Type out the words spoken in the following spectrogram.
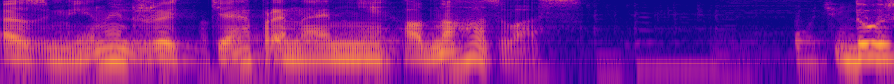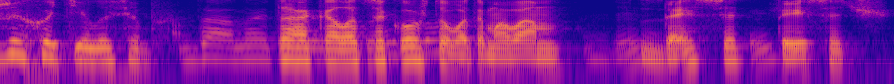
змінить життя принаймні одного з вас. Дуже хотілося б. Так, але це коштуватиме вам 10 тисяч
